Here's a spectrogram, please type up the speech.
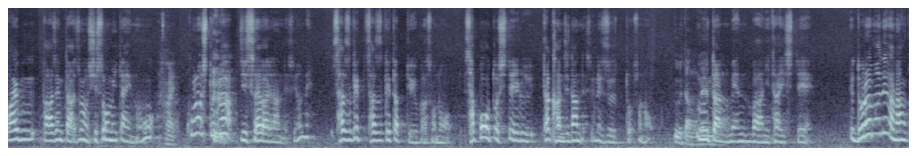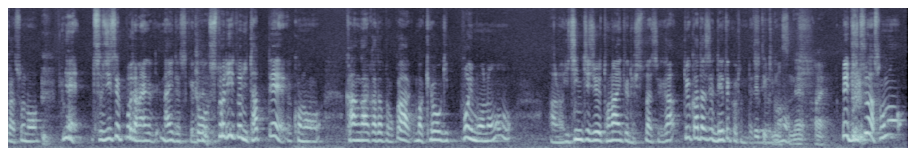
5%の思想みたいのをはい。この人が実際はあれなんですよね。授け授けたっていうかそのサポートしてるた感じなんですよねずっと。そのウータンのメンバーに対して。でドラマではなんかその ね辻説法じゃないないですけど ストリートに立ってこの考え方とか、まあ、競技っぽいものをあの一日中唱えてる人たちがという形で出てくるんですけれども、で実はその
